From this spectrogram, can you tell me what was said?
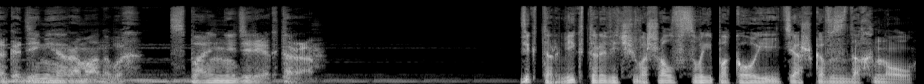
Академия Романовых. Спальня директора. Виктор Викторович вошел в свои покои и тяжко вздохнул.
